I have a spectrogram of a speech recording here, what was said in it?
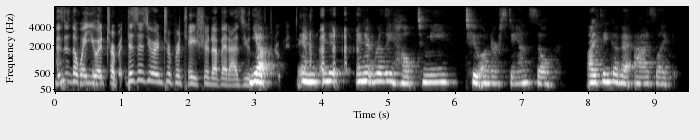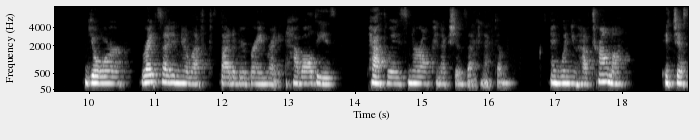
this is the way you interpret. This is your interpretation of it as you. Yeah, and and it and it really helped me to understand. So I think of it as like your right side and your left side of your brain, right, have all these pathways, neural connections that connect them. And when you have trauma, it just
